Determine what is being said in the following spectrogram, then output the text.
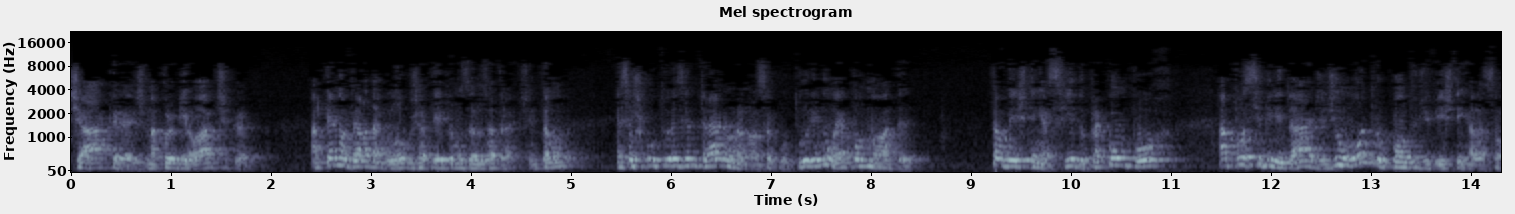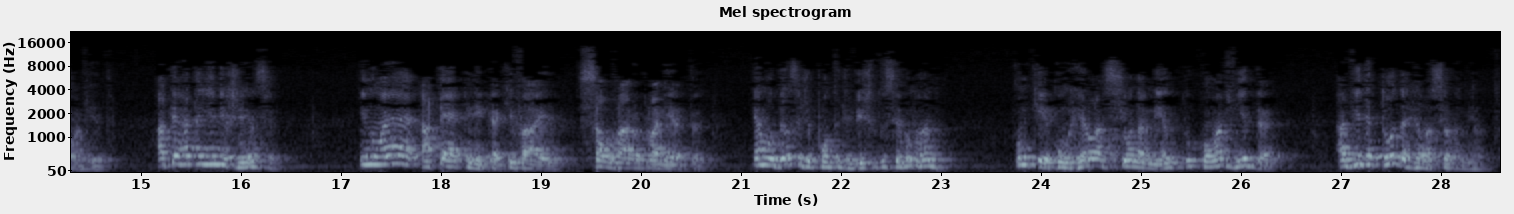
chakras, macrobiótica, até novela da Globo já teve uns anos atrás. Então, essas culturas entraram na nossa cultura e não é por moda. Talvez tenha sido para compor a possibilidade de um outro ponto de vista em relação à vida. A Terra está em emergência. E não é a técnica que vai salvar o planeta. É a mudança de ponto de vista do ser humano. Com o quê? Com relacionamento com a vida. A vida é toda relacionamento.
